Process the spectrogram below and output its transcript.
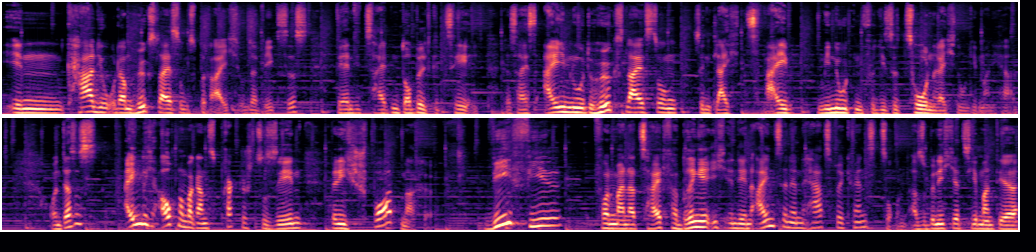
in Cardio- oder im Höchstleistungsbereich unterwegs ist, werden die Zeiten doppelt gezählt. Das heißt, eine Minute Höchstleistung sind gleich zwei Minuten für diese Zonenrechnung, die man hier hat. Und das ist eigentlich auch nochmal ganz praktisch zu sehen, wenn ich Sport mache. Wie viel von meiner Zeit verbringe ich in den einzelnen Herzfrequenzzonen. Also bin ich jetzt jemand, der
